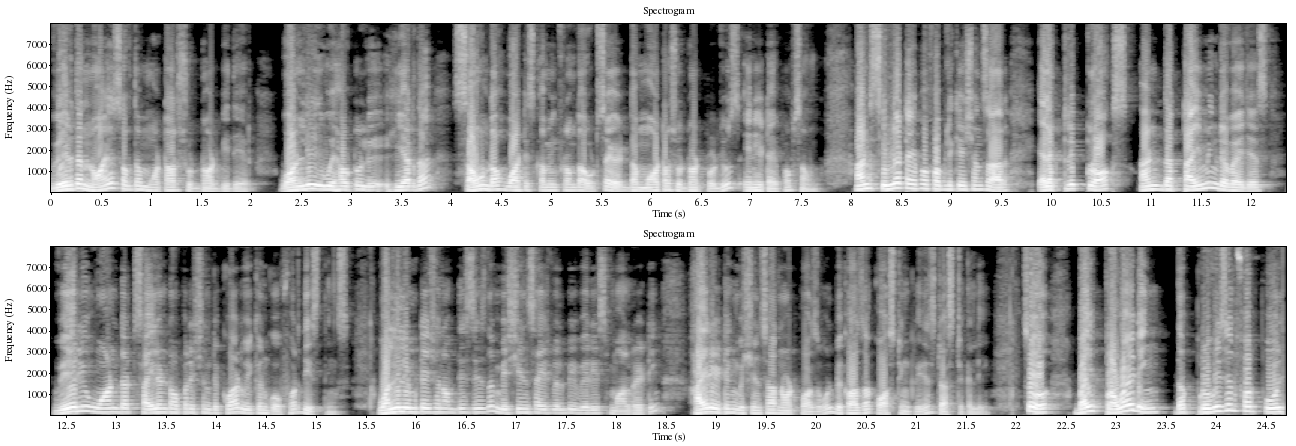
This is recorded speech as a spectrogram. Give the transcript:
where the noise of the motor should not be there only we have to hear the sound of what is coming from the outside the motor should not produce any type of sound and similar type of applications are electric clocks and the timing devices where you want that silent operation required we can go for these things only limitation of this is the machine size will be very small rating high rating machines are not possible because the cost increases drastically so by providing the provision for pole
